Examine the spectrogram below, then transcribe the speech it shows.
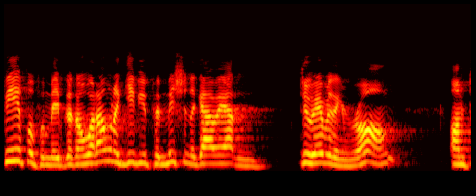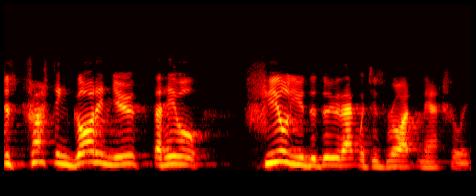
fearful for me because I don't want to give you permission to go out and do everything wrong. I'm just trusting God in you that He will fuel you to do that which is right naturally.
